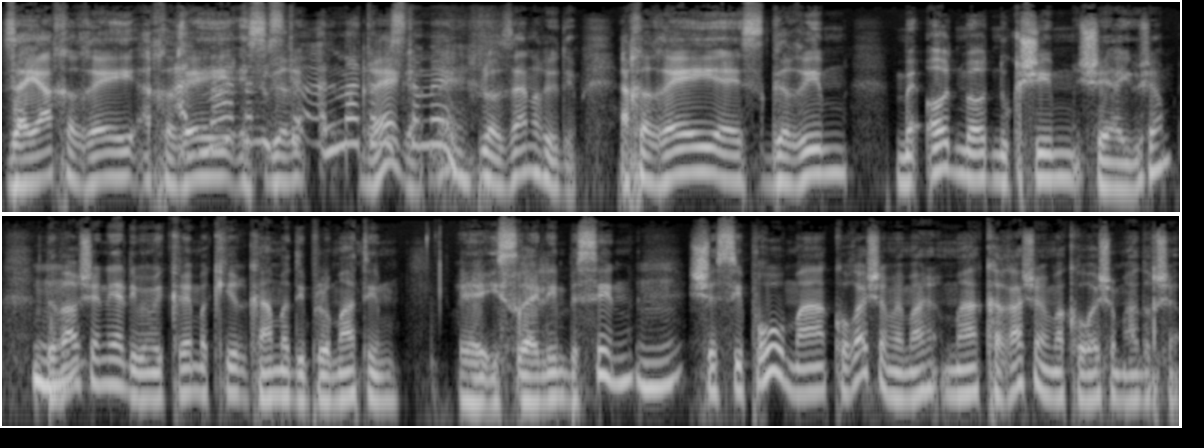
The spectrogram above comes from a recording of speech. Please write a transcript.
זה היה אחרי, אחרי על סגרים... מסת- על מה אתה רגע, מסתמך? לא, זה אנחנו יודעים. אחרי אה, סגרים מאוד מאוד נוקשים שהיו שם. דבר שני, אני במקרה מכיר כמה דיפלומטים אה, ישראלים בסין, שסיפרו מה קורה שם ומה מה קרה שם ומה קורה שם עד עכשיו.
